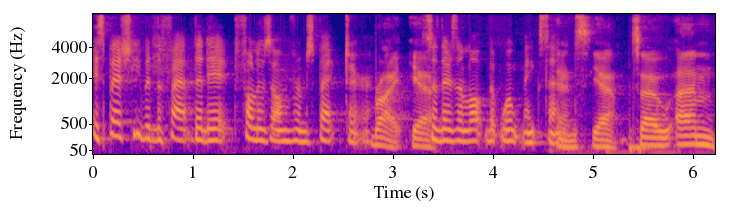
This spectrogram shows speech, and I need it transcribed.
Especially with the fact that it follows on from Spectre. right, yeah. So there's a lot that won't make sense. Yeah, so um,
